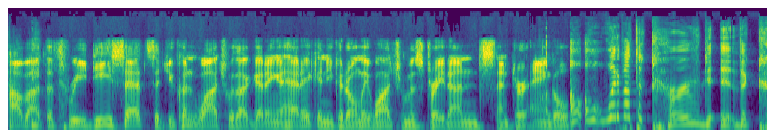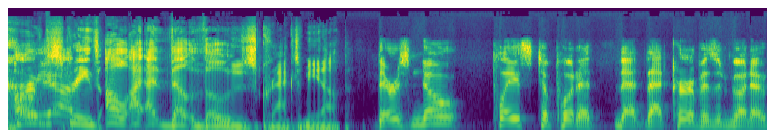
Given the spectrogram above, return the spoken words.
How about the 3D sets that you couldn't watch without getting a headache, and you could only watch from a straight on center angle? Oh, oh what about the curved uh, the curved oh, yeah. screens? Oh, I, I th- those cracked me up. There is no place to put it that that curve isn't going to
